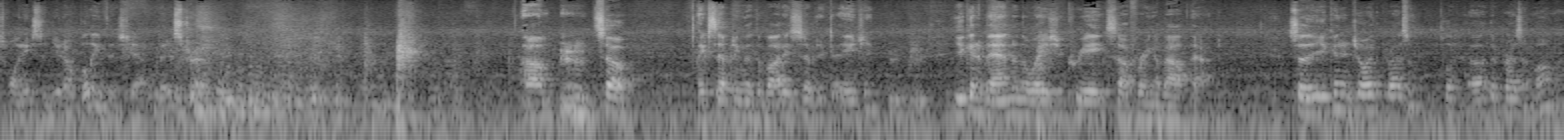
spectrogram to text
20s and you don't believe this yet, but it's true. Um, so, accepting that the body is subject to aging, you can abandon the ways you create suffering about that, so that you can enjoy the present, uh, the present moment.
